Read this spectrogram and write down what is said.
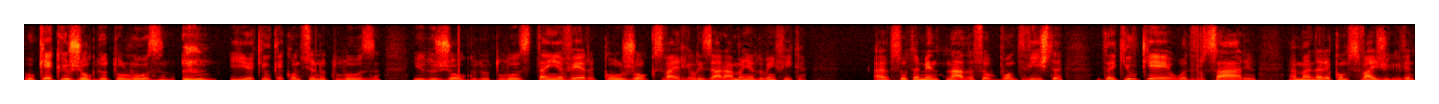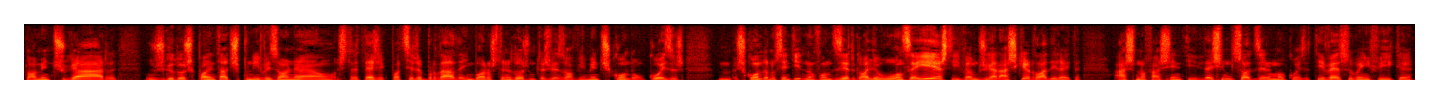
o que é que o jogo do Toulouse e aquilo que aconteceu no Toulouse e do jogo do Toulouse tem a ver com o jogo que se vai realizar amanhã do Benfica? absolutamente nada sob o ponto de vista daquilo que é o adversário, a maneira como se vai eventualmente jogar, os jogadores que podem estar disponíveis ou não, a estratégia que pode ser abordada, embora os treinadores muitas vezes, obviamente, escondam coisas. Escondam no sentido, não vão dizer, olha, o 11 é este e vamos jogar à esquerda ou à direita. Acho que não faz sentido. Deixem-me só dizer uma coisa. Tivesse o Benfica,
